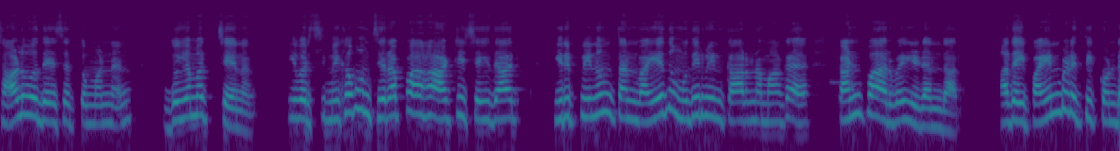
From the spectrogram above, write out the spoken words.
சாளுவ தேசத்து மன்னன் துயமத் சேனன். இவர் மிகவும் சிறப்பாக ஆட்சி செய்தார் இருப்பினும் தன் வயது முதிர்வின் காரணமாக கண் பார்வை இழந்தார். அதை பயன்படுத்தி கொண்ட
